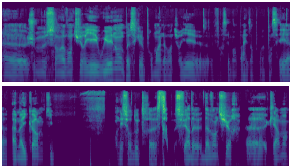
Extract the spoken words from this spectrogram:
Je me sens aventurier, oui et non, parce que pour moi un aventurier, forcément, par exemple, on va penser à, à Horn qui on est sur d'autres stratosphères d'aventure, clairement.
